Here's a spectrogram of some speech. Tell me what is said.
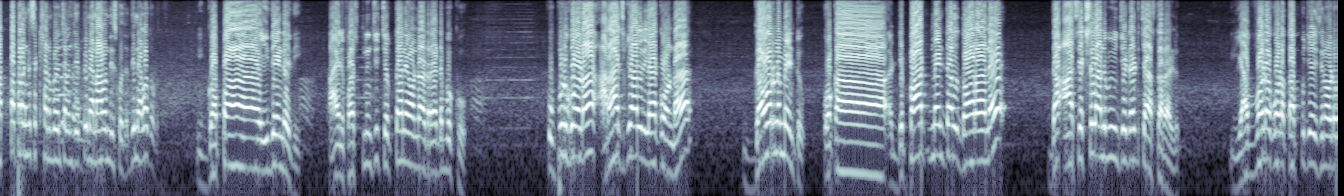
చట్టపరంగా శిక్షణ అనుభవించాలని చెప్పి నేను ఆలోచన తీసుకోవచ్చు దీన్ని ఎలా చూడదు గొప్ప ఇదేండి అది? ఆయన ఫస్ట్ నుంచి చెప్తానే ఉన్నాడు రెడ్ బుక్ ఇప్పుడు కూడా అరాచకాలు లేకుండా గవర్నమెంట్ ఒక డిపార్ట్మెంటల్ ద్వారానే దా ఆ శిక్షలు అనుభవించేటట్టు చేస్తారు వాళ్ళు. ఎవడో కూడా తప్పు చేసినోడు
